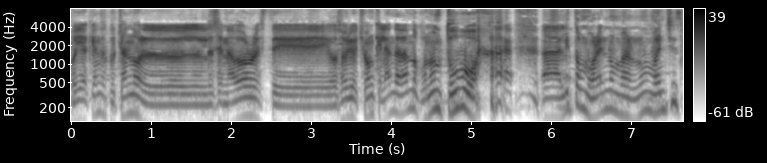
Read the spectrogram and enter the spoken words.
Oye, aquí ando escuchando al senador este Osorio Chón que le anda dando con un tubo a Lito Moreno, man, no manches.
